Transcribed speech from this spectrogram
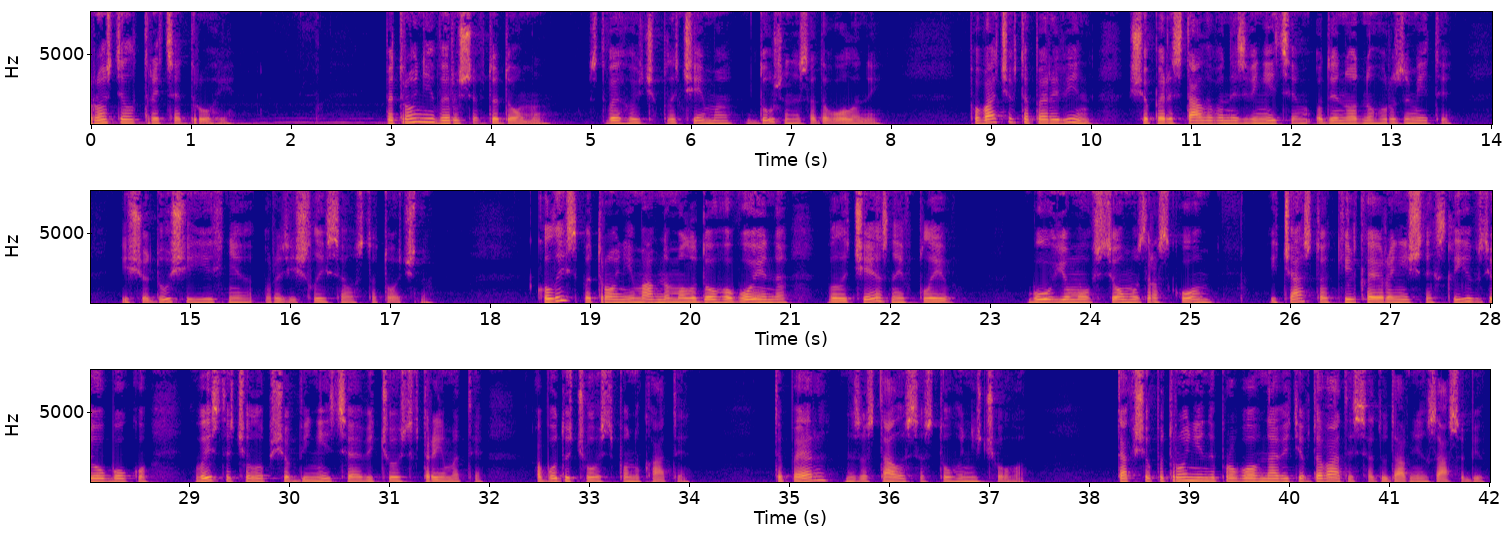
Розділ 32 Петроній вирушив додому, здвигуючи плечима, дуже незадоволений. Побачив тепер і він, що перестали вони з Вініцієм один одного розуміти, і що душі їхні розійшлися остаточно. Колись Петроній мав на молодого воїна величезний вплив, був йому всьому зразком, і часто кілька іронічних слів з його боку вистачило б, щоб Вініція від чогось втримати або до чогось спонукати. Тепер не зосталося з того нічого. Так що Петроній не пробував навіть і вдаватися до давніх засобів,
